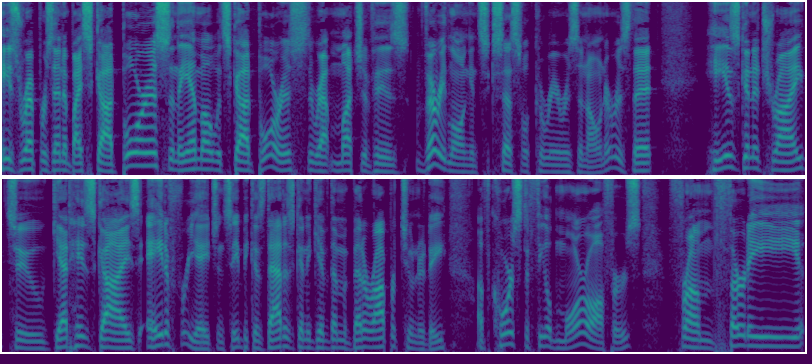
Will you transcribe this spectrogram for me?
He's represented by Scott Boras, and the MO with Scott Boras throughout much of his very long and successful career as an owner is that he is going to try to get his guys a to free agency because that is going to give them a better opportunity, of course, to field more offers from 30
